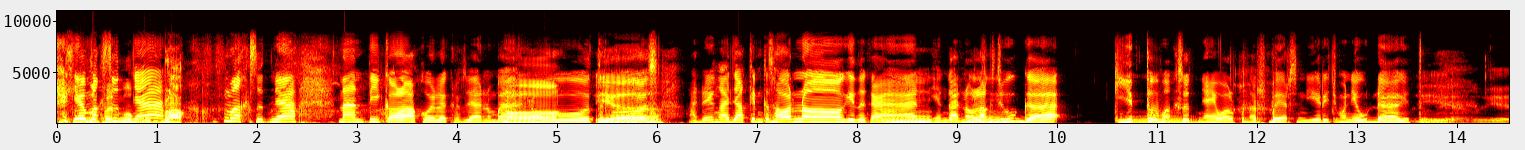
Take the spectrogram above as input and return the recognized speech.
ya maksudnya maksudnya nanti kalau aku ada kerjaan baru Oh, terus iya. ada yang ngajakin ke sono gitu kan Hmm, ya nggak nolak hmm. juga gitu maksudnya ya walaupun harus bayar sendiri cuman ya udah gitu Iya, iya.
